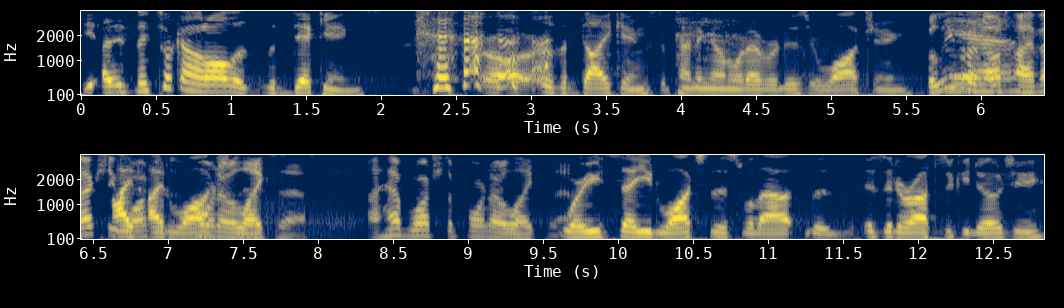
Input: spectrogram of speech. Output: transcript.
if they took out all the, the dickings or, or, or the dikings, depending on whatever it is you're watching, Believe it or not, Yeah. I've actually I'd- watched I'd a watch porno like this. that. I have watched a porno like that. where you'd say you'd watch this without the is it Urotsukidoji?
